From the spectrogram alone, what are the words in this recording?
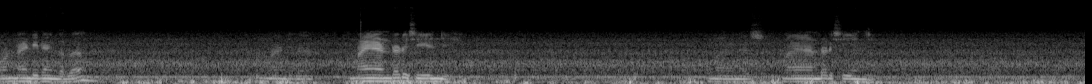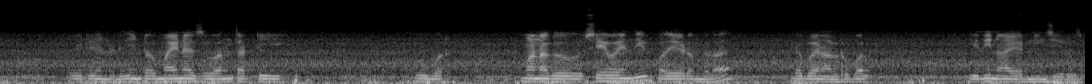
వన్ నైంటీ నైన్ కదా? One ninety nine. Nine hundred CNG minus nine hundred CNG eight hundred. దీంట్లో మైనస్ వన్ థర్టీ ఊబర్. మనకు సేవ్ అయింది పదిహేడు వందల డెబ్బై నాలుగు రూపాయలు. ఇది నా ఎర్నింగ్స్ ఈరోజు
